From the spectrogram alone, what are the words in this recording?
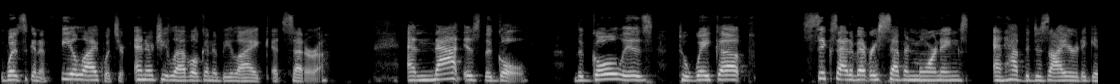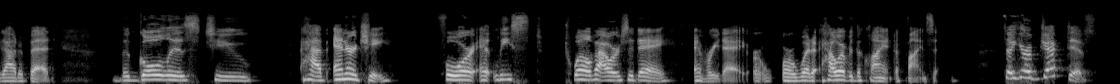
what's it going to feel like? What's your energy level going to be like, etc.? And that is the goal. The goal is to wake up six out of every seven mornings and have the desire to get out of bed. the goal is to have energy for at least 12 hours a day every day or, or what, however the client defines it. So, your objectives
